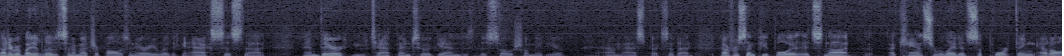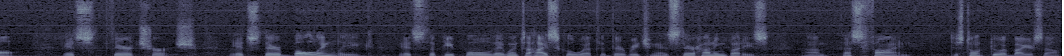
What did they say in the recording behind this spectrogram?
not everybody lives in a metropolitan area where they can access that. And there you tap into, again, the, the social media um, aspects of that. Now, for some people, it's not a cancer related support thing at all, it's their church, it's their bowling league it's the people they went to high school with that they're reaching. It's their hunting buddies. Um, that's fine. Just don't do it by yourself.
